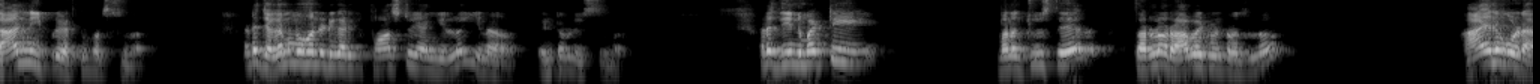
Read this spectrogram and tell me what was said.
దాన్ని ఇప్పుడు వ్యక్తపరుస్తున్నారు. అంటే జగన్మోహన్ రెడ్డి గారికి పాజిటివ్ యాంగిల్లో ఈయన ఇంటర్వ్యూ ఇస్తున్నారు. అంటే దీన్ని బట్టి మనం చూస్తే త్వరలో రాబోయేటువంటి రోజుల్లో ఆయన కూడా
